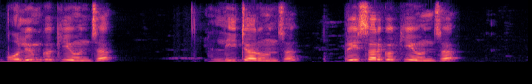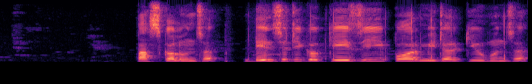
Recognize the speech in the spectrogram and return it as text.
भोल्युमको के हुन्छ? लिटर हुन्छ। प्रेसरको के हुन्छ? पास्कल हुन्छ। डेन्सिटीको केजी पर मिटर क्युब हुन्छ।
